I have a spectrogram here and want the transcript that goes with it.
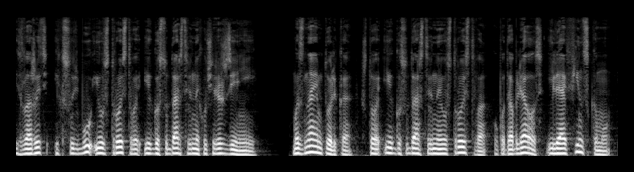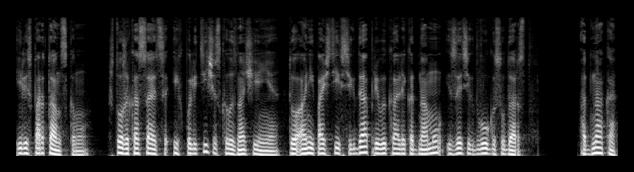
изложить их судьбу и устройство их государственных учреждений. Мы знаем только, что их государственное устройство уподоблялось или афинскому, или спартанскому. Что же касается их политического значения, то они почти всегда привыкали к одному из этих двух государств. Однако,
